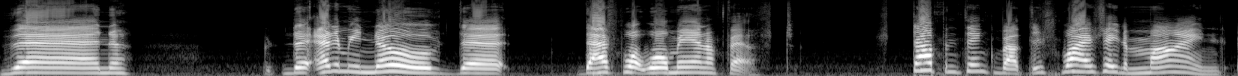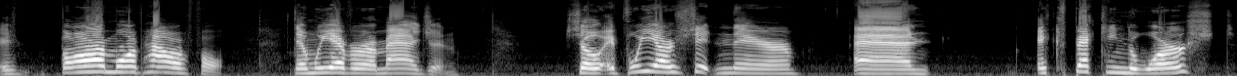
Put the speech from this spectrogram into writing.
then the enemy knows that that's what will manifest. Stop and think about this. Why I say the mind is far more powerful than we ever imagine. So if we are sitting there and expecting the worst,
